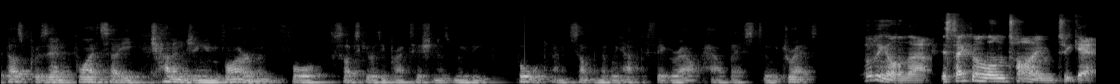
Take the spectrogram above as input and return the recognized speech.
It does present quite a challenging environment for cybersecurity practitioners moving forward, and it's something that we have to figure out how best to address. Building on that, it's taken a long time to get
